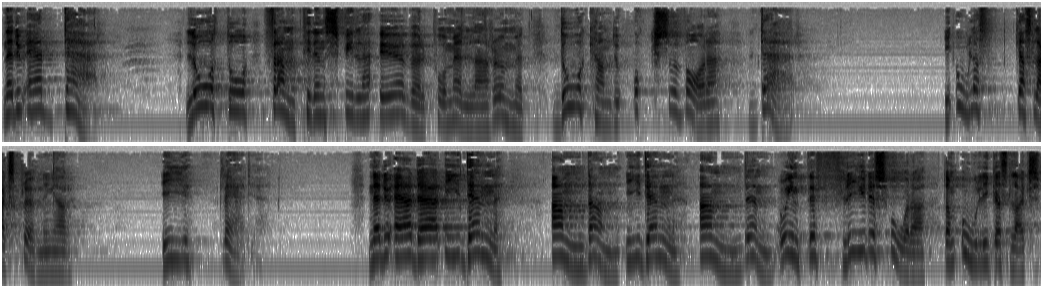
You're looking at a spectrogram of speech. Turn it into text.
När du är där, låt då framtiden spilla över på mellanrummet. Då kan du också vara där. I olika slags prövningar, i glädje. När du är där i den andan, i den anden och inte flyr det svåra, de olika slags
